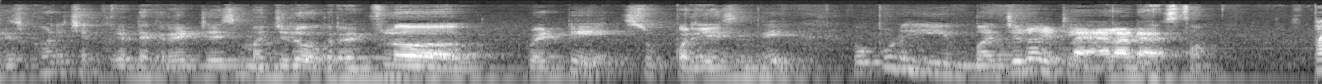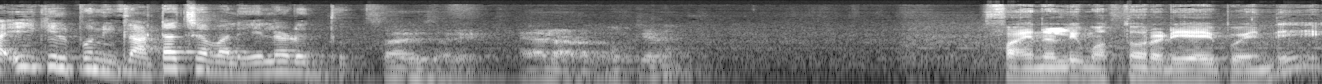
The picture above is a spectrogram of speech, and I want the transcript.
తీసుకొని చక్కగా డెకరేట్ చేసి మధ్యలో ఒక రెడ్ ఫ్లవర్ పెట్టి సూపర్ చేసింది. ఇప్పుడు ఈ మధ్యలో ఇట్లా ఏలాడేస్తాం పైకి వెళ్ళిపోయి ఇట్లా అటాచ్ అవ్వాలి వెళ్ళడొద్దు సరే సరే. ఏలాడదు ఓకేనా? ఫైనల్లీ మొత్తం రెడీ అయిపోయింది.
